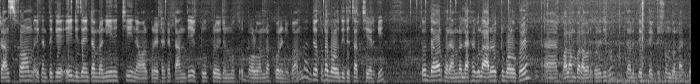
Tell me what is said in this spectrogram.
ট্রান্সফর্ম এখান থেকে এই ডিজাইনটা আমরা নিয়ে নিচ্ছি, নেওয়ার পরে এটাকে টান দিয়ে একটু প্রয়োজন মতো বড় আমরা করে নিব। আমরা যতটা বড় দিতে চাচ্ছি আর কি। তো দেওয়ার পরে আমরা লেখাগুলো আরও একটু বড় করে কলাম বরাবর করে দিব। তাহলে দেখতে একটু সুন্দর লাগবে।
